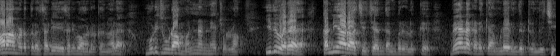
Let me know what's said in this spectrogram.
ஆறாம் இடத்துல சனி சனி பகவான் இருக்கிறதுனால முடிசூடா மன்னன்னே சொல்லலாம். இதுவரை கன்னியாராசியை சேர்ந்த நண்பர்களுக்கு வேலை கிடைக்காமலே இருந்துகிட்டு இருந்துச்சு.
